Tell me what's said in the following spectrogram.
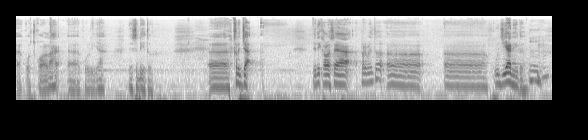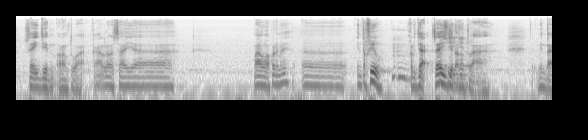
eh, ku- sekolah eh, kuliah. Jadi sedih tuh. Eh, kerja. Jadi kalau saya pernah itu eh, eh, ujian gitu. Saya izin orang tua. Kalau saya mau apa namanya eh, interview kerja saya izin izin orang lo. tua minta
